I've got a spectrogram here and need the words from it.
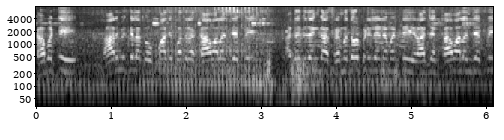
కాబట్టి కార్మికులకు ఉపాధి భద్రత కావాలని చెప్పి అదేవిధంగా శ్రమ దోపిడీ లేనటువంటి రాజ్యం కావాలని చెప్పి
